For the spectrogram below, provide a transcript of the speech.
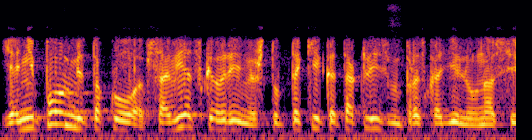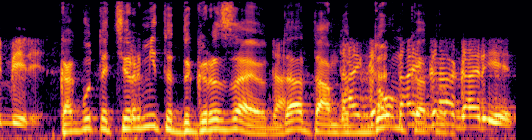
Я не помню такого в советское время, чтобы такие катаклизмы происходили у нас в Сибири. Как будто термиты догрызают, да, там вот тайга, дом, тайга который... горит.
